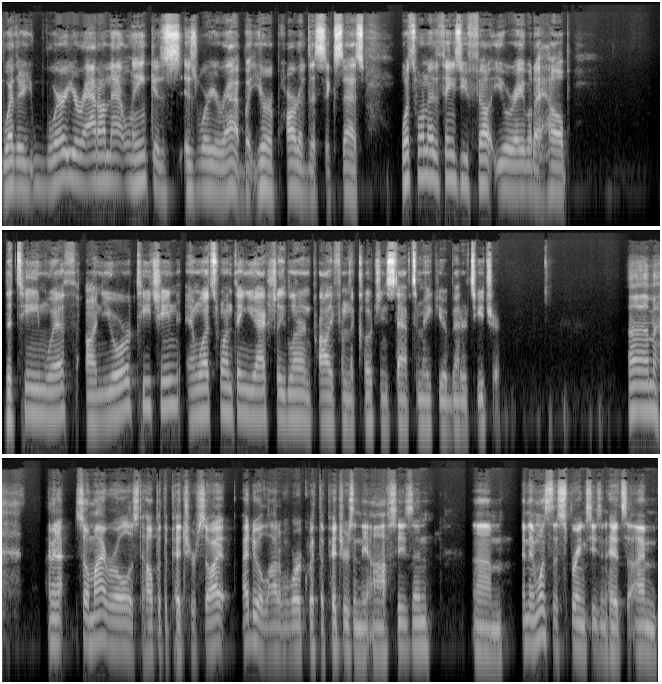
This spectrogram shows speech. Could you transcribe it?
Whether where you're at on that link is is where you're at, but you're a part of the success. What's one of the things you felt you were able to help the team with on your teaching, and what's one thing you actually learned probably from the coaching staff to make you a better teacher? Um, I mean, so my role is to help with the pitcher. So I I do a lot of work with the pitchers in the off season. Um, and then once the spring season hits, I'm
